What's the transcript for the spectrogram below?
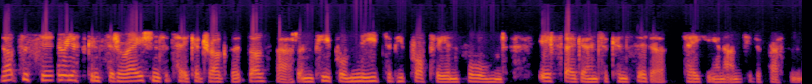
that's a serious consideration to take a drug that does that, and people need to be properly informed if they're going to consider taking an antidepressant.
